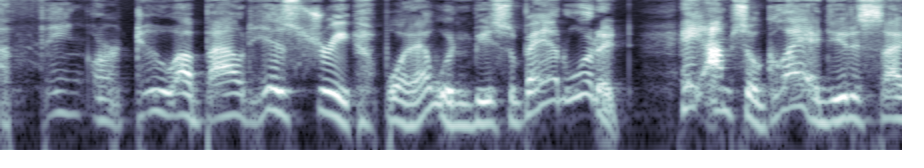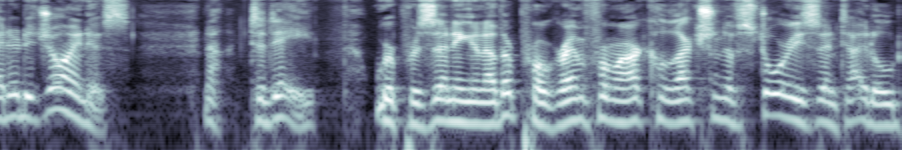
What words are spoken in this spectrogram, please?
a thing or two about history. Boy, that wouldn't be so bad, would it? Hey, I'm so glad you decided to join us. Now, today, we're presenting another program from our collection of stories entitled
